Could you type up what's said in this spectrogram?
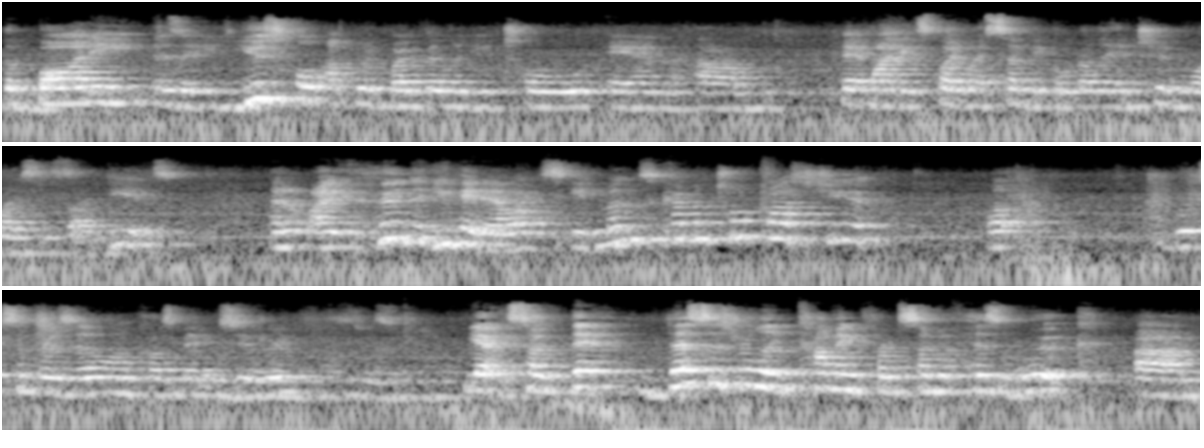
the body is a useful upward mobility tool, and um, that might explain why some people really internalize these ideas. And I heard that you had Alex Edmonds come and talk last year. Well, works in Brazil on cosmetic surgery. Yeah, so that this is really coming from some of his work. Um,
